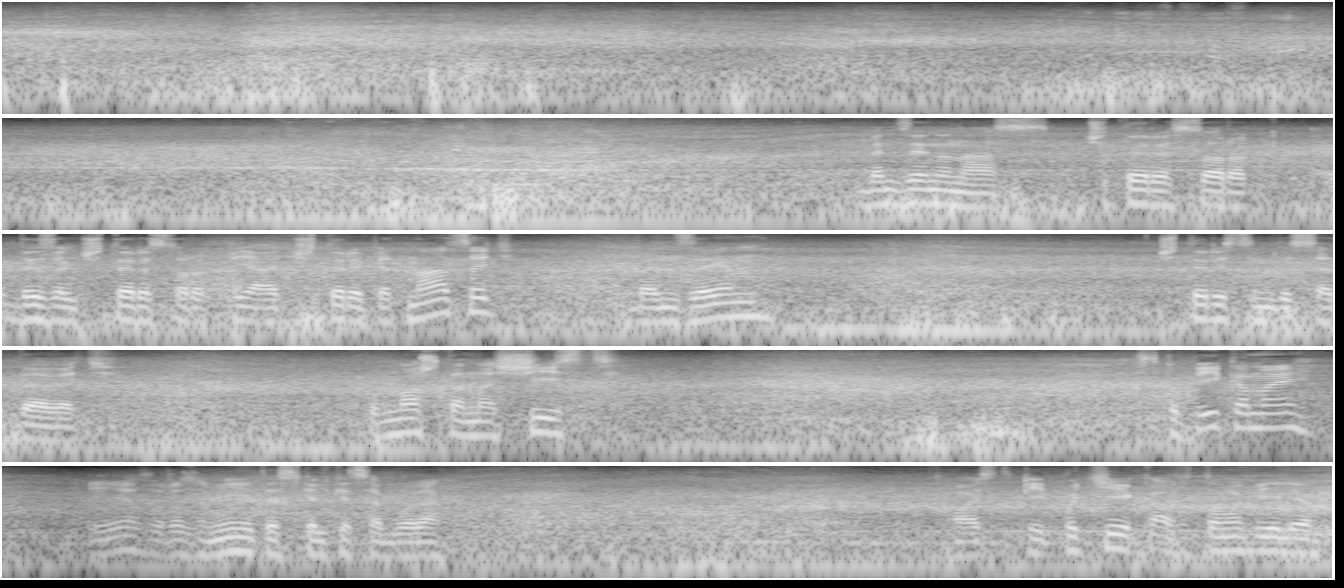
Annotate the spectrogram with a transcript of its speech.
Бензин у нас 4,40, дизель 4,45, 4,15, бензин 4,79. Помножте на 6 з копійками і зрозумієте, скільки це буде. Ось такий потік автомобілів.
